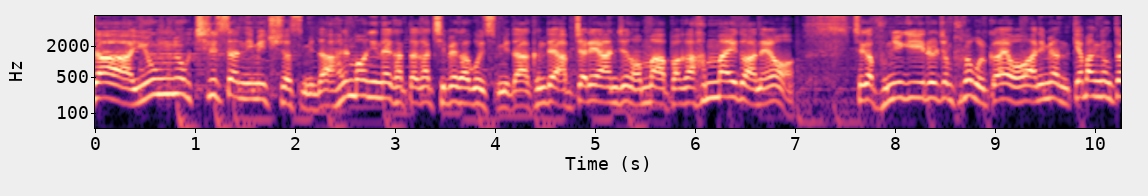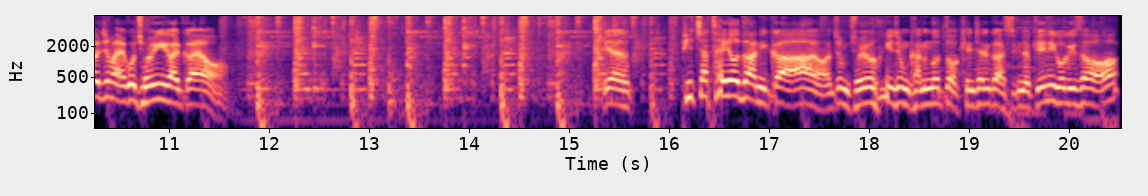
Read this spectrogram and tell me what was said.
자, 6674님이 주셨습니다. 할머니네 갔다가 집에 가고 있습니다. 근데 앞자리에 앉은 엄마 아빠가 한마디도 안 해요. 제가 분위기를 좀 풀어볼까요? 아니면 깨방정 떨지 말고 조용히 갈까요? 예, 피차 타이어드 하니까 좀 조용히 좀 가는 것도 괜찮을 것 같습니다. 괜히 거기서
